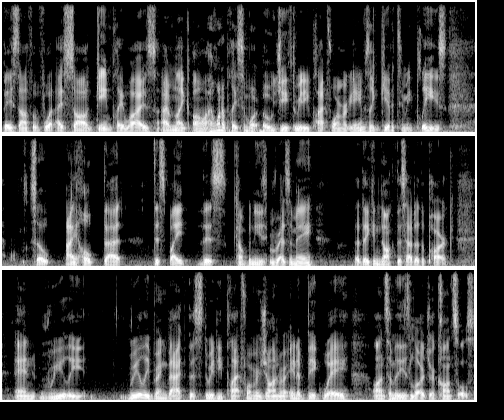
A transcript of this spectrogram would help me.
based off of what I saw gameplay wise. I'm like, oh, I want to play some more OG 3D platformer games. Like, give it to me, please. So I hope that despite this company's resume, that they can knock this out of the park and really, really bring back this 3D platformer genre in a big way on some of these larger consoles.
